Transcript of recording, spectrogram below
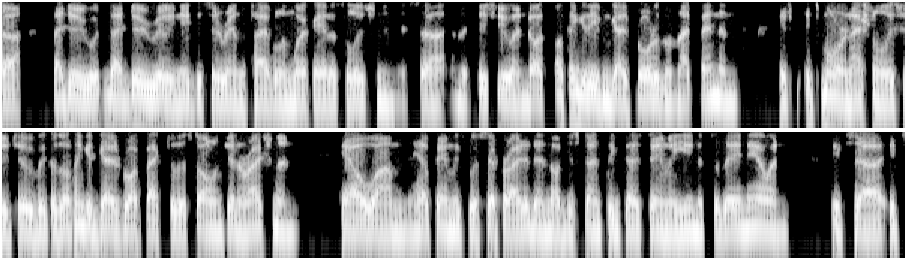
uh, they do they do really need to sit around the table and work out a solution in this in this issue. And I, I think it even goes broader than that, Ben, and it's it's more a national issue too because I think it goes right back to the stolen generation and how um, how families were separated, and I just don't think those family units are there now. And it's uh, it's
